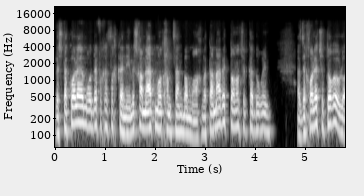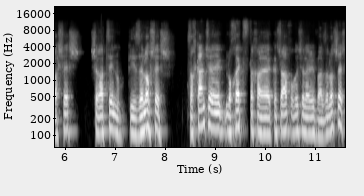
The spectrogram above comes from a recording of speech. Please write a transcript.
וכשאתה כל היום רודף אחרי שחקנים, יש לך מעט מאוד חמצן במוח, ואתה מאבד טונות של כדורים. אז יכול להיות שטורי הוא לא השש שרצינו, כי זה לא שש. שחקן שלוחץ את הקשר האחורי של היריבה, זה לא שש.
